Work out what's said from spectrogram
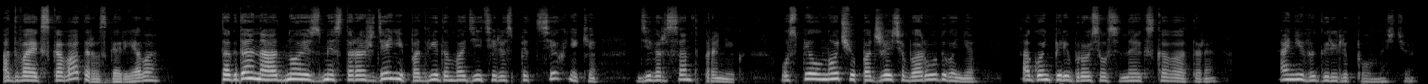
А два экскаватора сгорело. Тогда на одно из месторождений под видом водителя спецтехники диверсант проник. Успел ночью поджечь оборудование. Огонь перебросился на экскаваторы. Они выгорели полностью.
